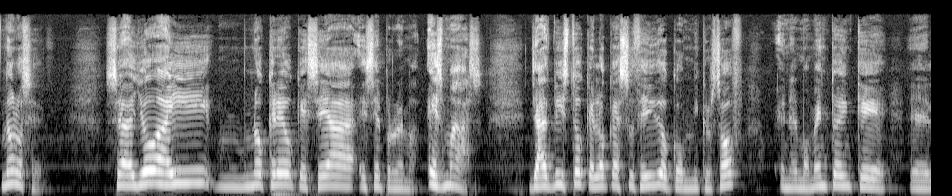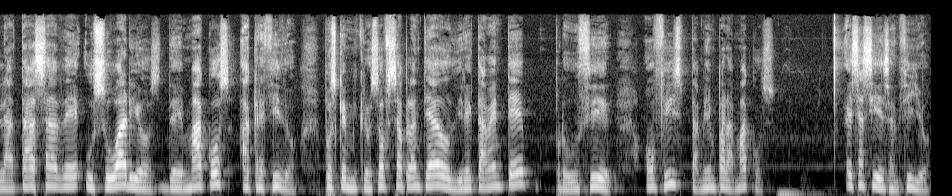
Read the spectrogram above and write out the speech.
No lo sé. O sea, yo ahí no creo que sea ese el problema. Es más, ya has visto que lo que ha sucedido con Microsoft en el momento en que eh, la tasa de usuarios de MacOS ha crecido, pues que Microsoft se ha planteado directamente producir Office también para MacOS. Es así de sencillo.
